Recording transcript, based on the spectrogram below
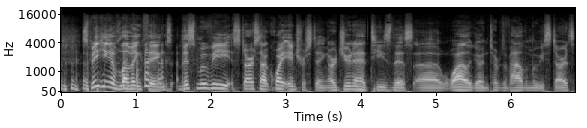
Speaking of loving things, this movie starts out quite interesting. Arjuna had teased this uh, a while ago in terms of how the movie starts.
